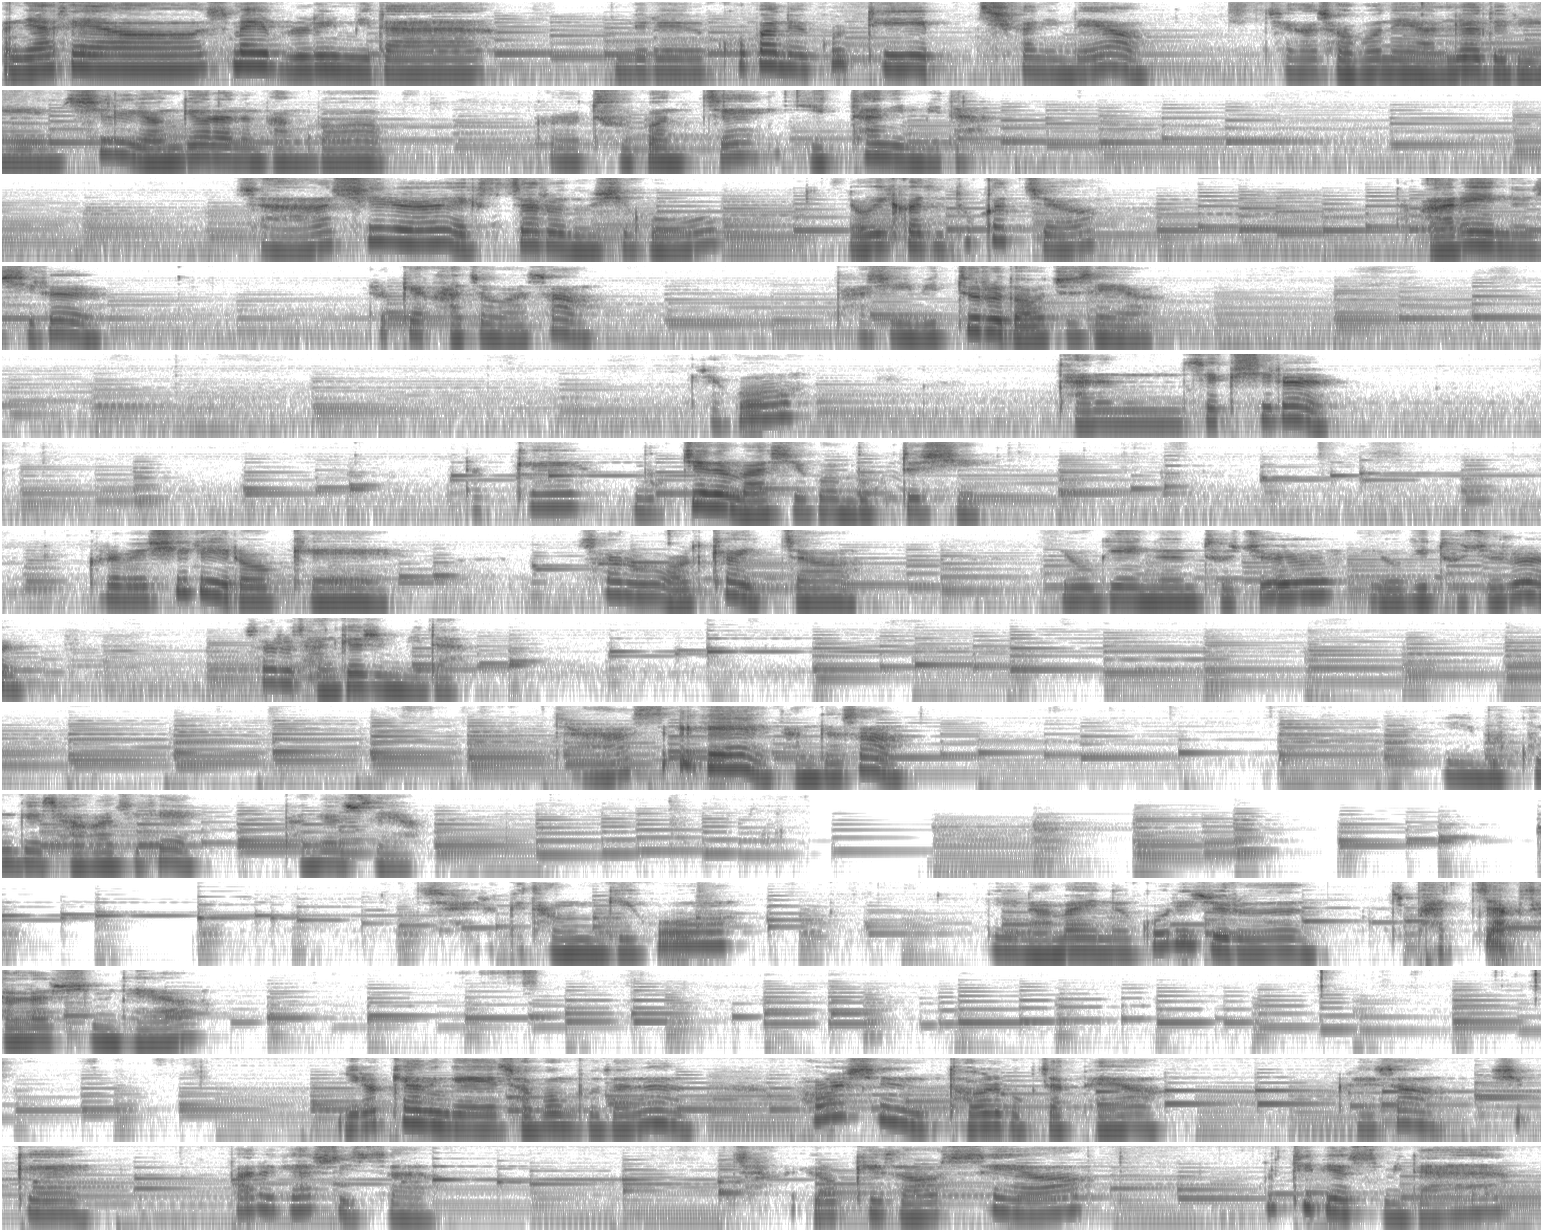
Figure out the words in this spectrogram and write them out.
안녕하세요. 스마일 블루입니다. 오늘은 코바늘 꿀팁 시간인데요. 제가 저번에 알려드린 실 연결하는 방법 그 두 번째 2탄입니다. 자, 실을 X자로 놓으시고 여기까지 똑같죠? 아래에 있는 실을 이렇게 가져와서 다시 밑으로 넣어주세요. 그리고 다른 색 실을 이렇게 묶지는 마시고 묶듯이 그러면 실이 이렇게 서로 얽혀 있죠. 여기 있는 두 줄, 여기 두 줄을 서로 당겨줍니다. 자, 세게 당겨서 이 묶은 게 작아지게 당겨주세요. 자, 이렇게 당기고 이 남아있는 꼬리줄은 바짝 잘라주시면 돼요. 이렇게 하는 게 저번보다는 훨씬 덜 복잡해요. 그래서 쉽게 빠르게 할 수 있어요. 자, 이렇게 해서 쓰세요. 꿀팁이었습니다.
